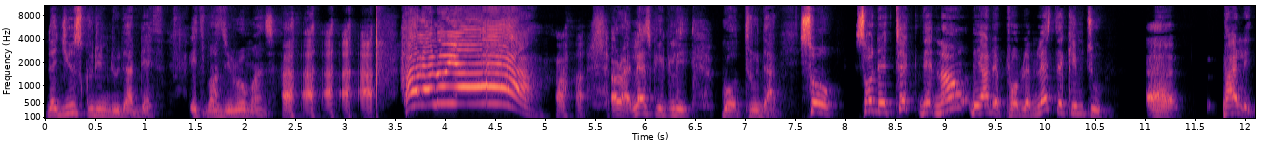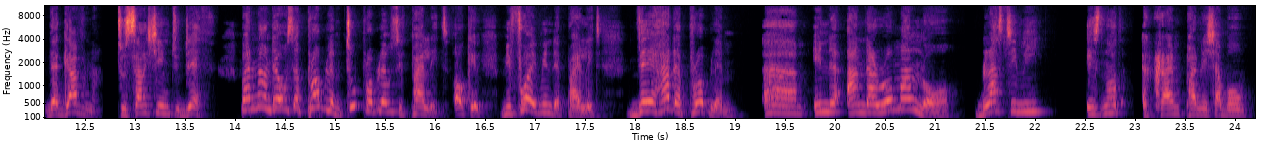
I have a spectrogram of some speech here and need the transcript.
The Jews couldn't do that death. It must be Romans. Hallelujah! All right, let's quickly go through that. So, so they take they, now they had a problem. Let's take him to uh, Pilate, the governor, to sanction him to death. But now there was a problem, two problems with Pilate. Okay, before even the Pilate, they had a problem. Um, in the, under Roman law, blasphemy is not a crime punishable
